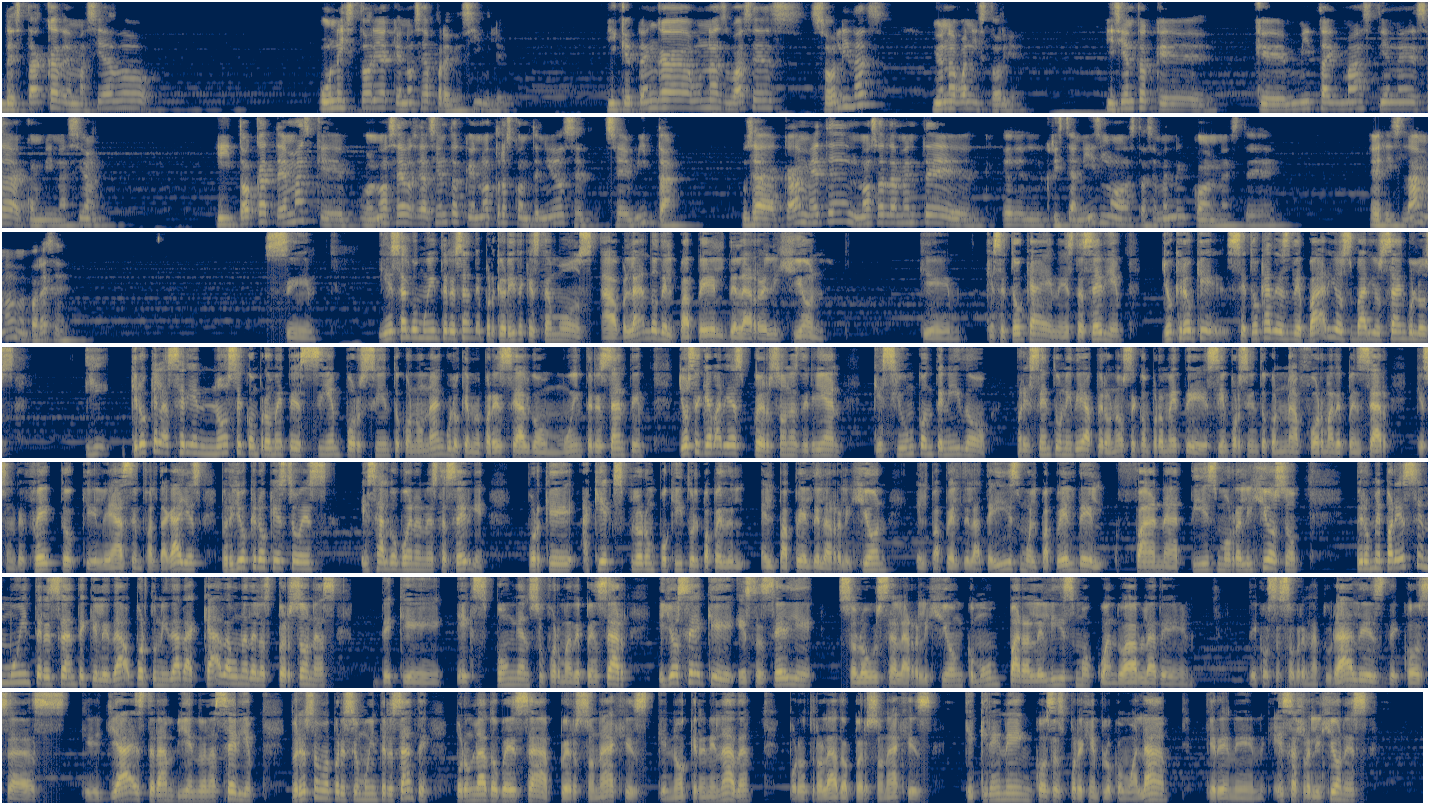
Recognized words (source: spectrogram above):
destaca demasiado una historia que no sea predecible y que tenga unas bases sólidas y una buena historia. Y siento que, que Midnight Mass tiene esa combinación. Y toca temas que, pues no sé, o sea, siento que en otros contenidos se, evita. O sea, acá meten no solamente el, cristianismo, hasta se meten con este el islam, ¿no? Me parece. Sí. Y es algo muy interesante porque ahorita que estamos hablando del papel de la religión que, que se toca en esta serie, yo creo que se toca desde varios, varios ángulos y creo que la serie no se compromete 100% con un ángulo que me parece algo muy interesante. Yo sé que varias personas dirían, que si un contenido presenta una idea pero no se compromete 100% con una forma de pensar, que es un defecto, que le hacen falta gallas, pero yo creo que esto es, es algo bueno en esta serie, porque aquí explora un poquito el papel, el papel de la religión, el papel del ateísmo, el papel del fanatismo religioso, pero me parece muy interesante que le da oportunidad a cada una de las personas de que expongan su forma de pensar, y yo sé que esta serie solo usa la religión como un paralelismo cuando habla de, de cosas sobrenaturales, de cosas que ya estarán viendo en la serie, pero eso me pareció muy interesante. Por un lado ves a personajes que no creen en nada, por otro lado a personajes que creen en cosas, por ejemplo, como Alá, creen en esas religiones,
